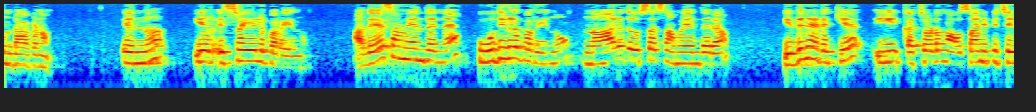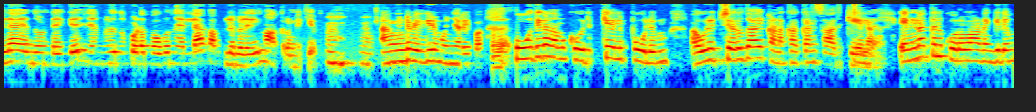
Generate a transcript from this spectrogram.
ഉണ്ടാകണം എന്ന് ഇസ്രയേൽ ഇസ്രയേൽ പറയുന്നു. അതേസമയം തന്നെ ഹൂതികൾ പറയുന്നു നാല് ദിവസം സമയം തരാം ഇതിനിടയ്ക്ക് ഈ കച്ചവടം അവസാനിപ്പിച്ചില്ല എന്നുണ്ടെങ്കിൽ ഞങ്ങൾ ഇത് കൂടെ പോകുന്ന എല്ലാ കപ്പലുകളെയും ആക്രമിക്കും. അങ്ങനെ വലിയൊരു മുന്നറിയിപ്പ്. പൂതികൾ നമുക്ക് ഒരിക്കൽ പോലും ഒരു ചെറുതായി കണക്കാക്കാൻ സാധിക്കുകയില്ല. എണ്ണത്തിൽ കുറവാണെങ്കിലും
